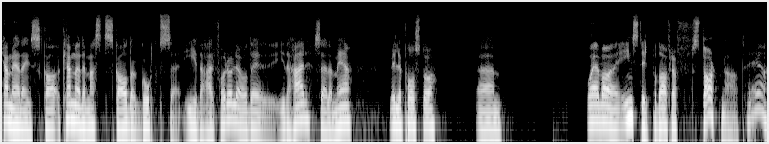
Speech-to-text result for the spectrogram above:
hvem er, ska, hvem er det mest skada godset i det her forholdet. Og det, i det her så er det meg, vil jeg påstå. Um, og jeg var innstilt på da fra starten av at jeg,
